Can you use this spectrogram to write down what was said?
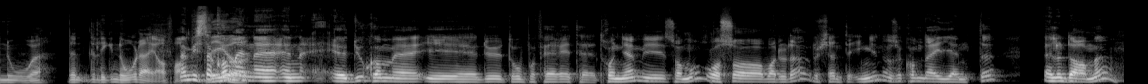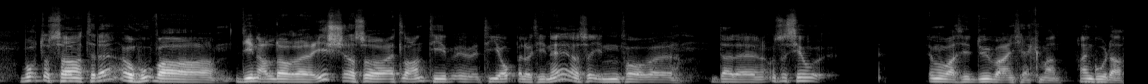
noe Det, det ligger noe der, iallfall. Men hvis det Det kom en, eh, en Du kom i Du dro på ferie til Trondheim i sommer, og så var du der. Du kjente ingen, og så kom det ei jente, eller dame, bort og sa til deg, og hun var din alder ish, altså et eller annet, ti, ti opp eller ti ned, altså innenfor der det Og så sier hun Jeg må bare si du var en kjekk mann. Ha en god dag.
